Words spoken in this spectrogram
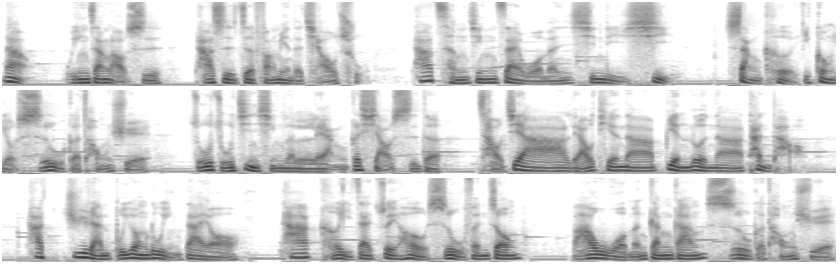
那吴英章老师他是这方面的翘楚，他曾经在我们心理系上课，一共有十五个同学，足足进行了两个小时的吵架啊、聊天啊、辩论啊、探讨。他居然不用录影带哦，他可以在最后十五分钟，把我们刚刚十五个同学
